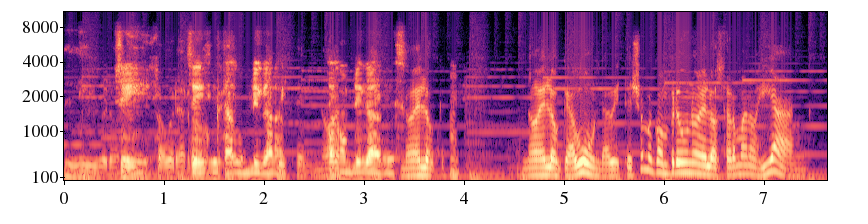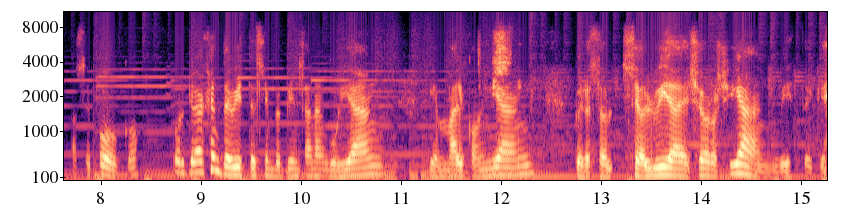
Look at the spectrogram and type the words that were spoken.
libros sobre rock. Sí, sí, está complicado. está complicado No es, lo que, mm. no es lo que abunda, ¿viste? Yo me compré uno de los hermanos Young hace poco, porque la gente, ¿viste? Siempre piensa en Angus Young y en Malcolm Young pero se, olvida de George Young, ¿viste? Que,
